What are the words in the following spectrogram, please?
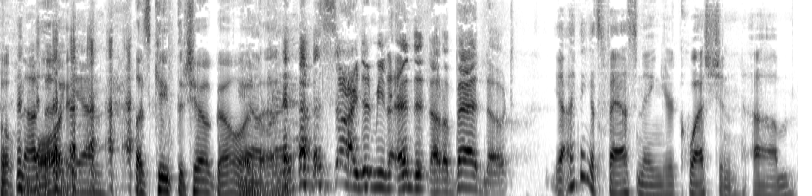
Oh, not boy. that again. Let's keep the show going. Yeah, right. Sorry, I didn't mean to end it on a bad note. Yeah, I think it's fascinating your question um,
